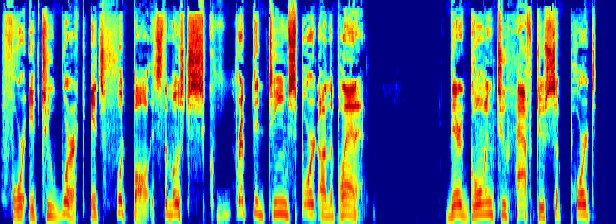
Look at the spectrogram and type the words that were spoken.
for it to work. It's football. It's the most scripted team sport on the planet. They're going to have to support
